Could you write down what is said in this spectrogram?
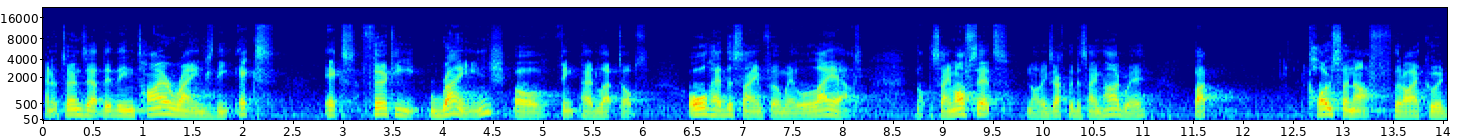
and it turns out that the entire range, the X, X30 range of ThinkPad laptops, all had the same firmware layout. Not the same offsets, not exactly the same hardware, but close enough that I could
